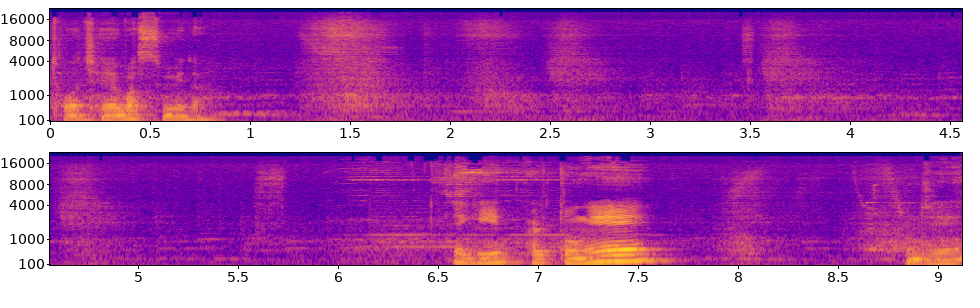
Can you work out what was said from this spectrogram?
저거 제외해봤습니다. 핵이 발동에 이제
